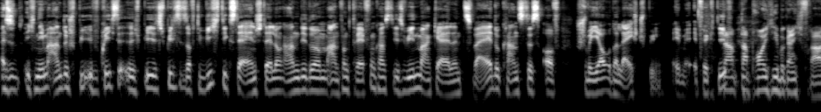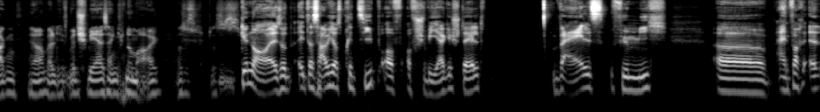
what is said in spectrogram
Also ich nehme an, du spiel, sprichst, äh, spielst, spielst jetzt auf die wichtigste Einstellung an, die du am Anfang treffen kannst, die ist wie in Monkey Island 2. Du kannst es auf schwer oder leicht spielen, eben effektiv. Da, da brauche ich dich aber gar nicht fragen, ja, weil, weil schwer ist eigentlich normal. Also das genau, also das habe ich aus Prinzip auf, auf schwer gestellt, weil es für mich äh, einfach äh,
